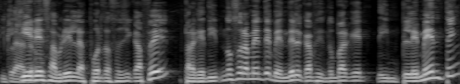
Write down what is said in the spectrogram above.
y Claro. quieres abrir las puertas a Allí Café, para que te- no solamente vender el café, sino para que te implementen,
